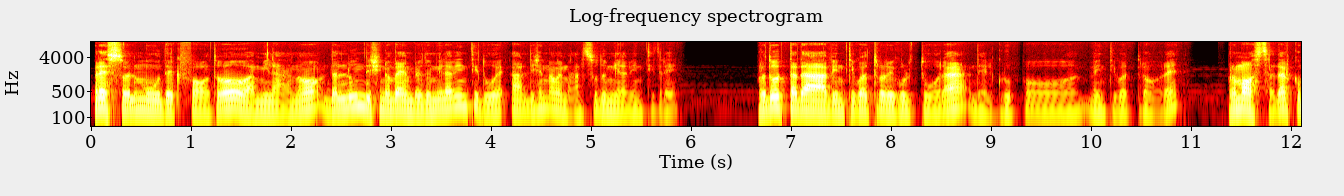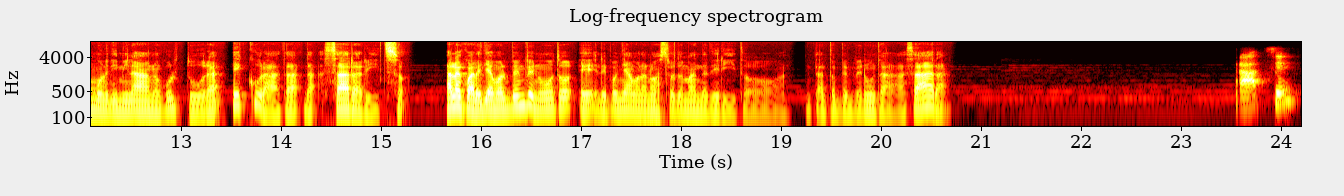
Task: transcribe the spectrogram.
presso il Mudec Foto a Milano dall'11 novembre 2022 al 19 marzo 2023. Prodotta da 24 Ore Cultura, del gruppo 24 Ore, promossa dal Comune di Milano Cultura e curata da Sara Rizzo, alla quale diamo il benvenuto e le poniamo la nostra domanda di rito. Intanto benvenuta Sara. Grazie.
